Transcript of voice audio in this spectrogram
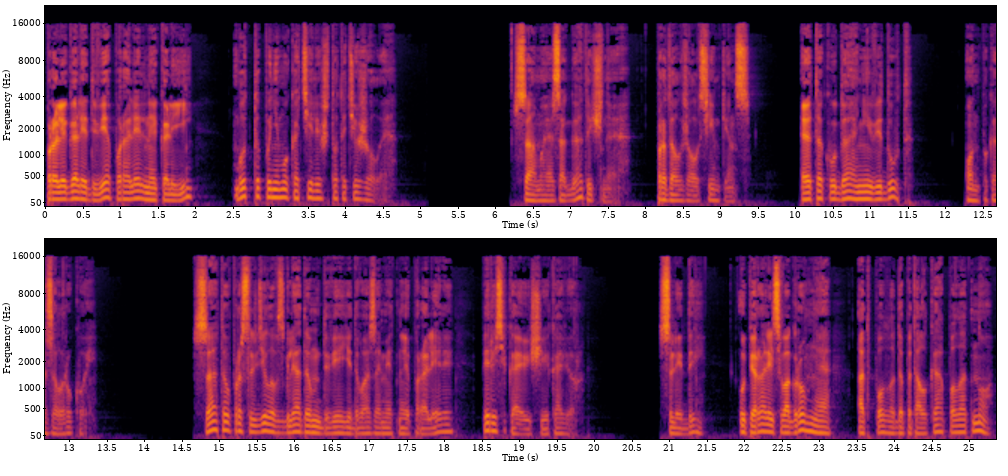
пролегали две параллельные колеи, будто по нему катили что-то тяжелое. «Самое загадочное», — продолжал Симкинс, — «это куда они ведут», — он показал рукой. Сато проследила взглядом две едва заметные параллели, пересекающие ковер. Следы упирались в огромное от пола до потолка полотно,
